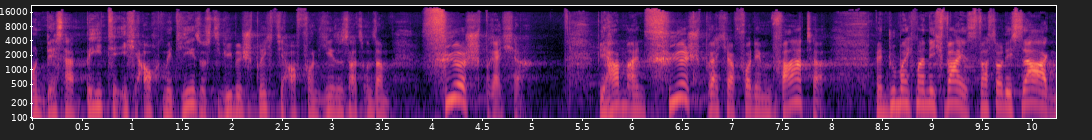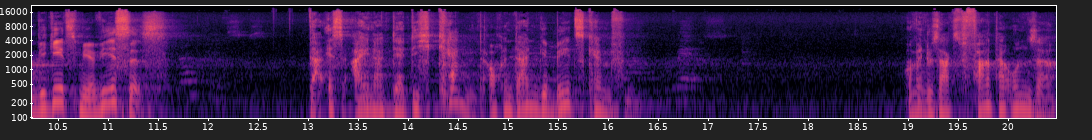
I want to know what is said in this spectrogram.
Und deshalb bete ich auch mit Jesus. Die Bibel spricht ja auch von Jesus als unserem Fürsprecher. Wir haben einen Fürsprecher vor dem Vater. Wenn du manchmal nicht weißt, was soll ich sagen, wie geht es mir, wie ist es? Da ist einer, der dich kennt, auch in deinen Gebetskämpfen. Und wenn du sagst, Vater unser,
